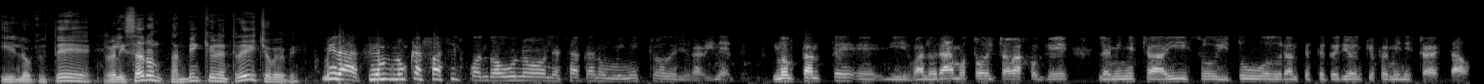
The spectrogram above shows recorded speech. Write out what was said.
y lo que ustedes realizaron también quedó en entredicho, Pepe. Mira, nunca es fácil cuando a uno le sacan un ministro del gabinete no obstante, eh, y valoramos todo el trabajo que la ministra hizo y tuvo durante este periodo en que fue ministra de Estado.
